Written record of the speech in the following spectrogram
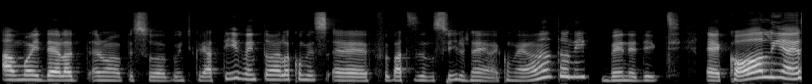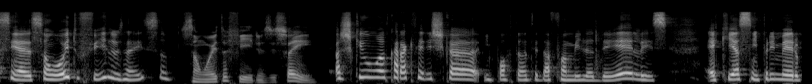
A mãe dela era uma pessoa muito criativa, então ela começou, é, foi batizando os filhos, né? Como é Anthony, Benedict, é, Colin, aí assim, é, são oito filhos, não é isso? São oito filhos, isso aí acho que uma característica importante da família deles é que, assim, primeiro,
